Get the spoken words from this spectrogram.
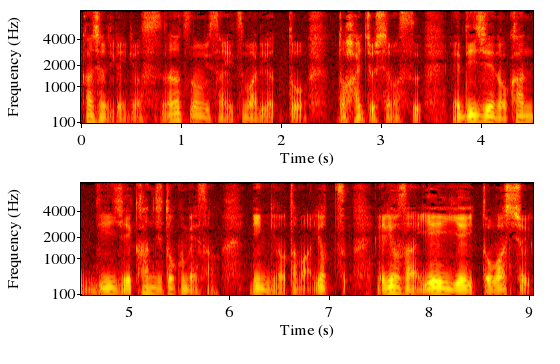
感謝の時間いきます。七つのみさん、いつもありがとう。と拝聴してます。え DJ のかん、DJ 漢字特命さん、倫理の玉4つ。えリオさん、イエイイエイとワッショイ。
